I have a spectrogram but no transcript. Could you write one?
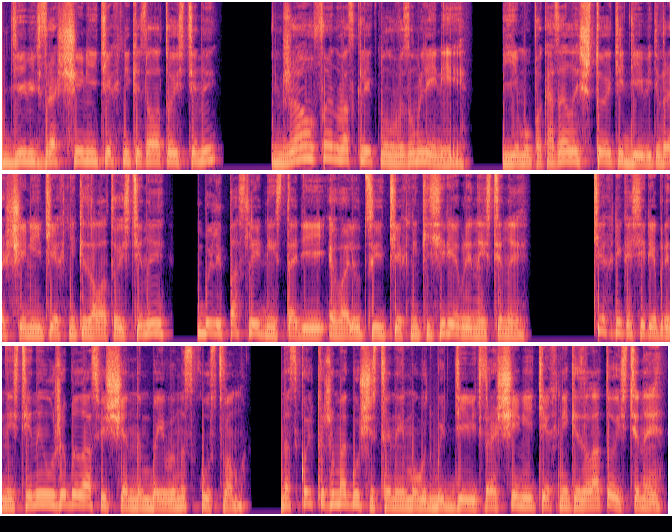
Девять вращений техники Золотой Стены? Джао Фэн воскликнул в изумлении. Ему показалось, что эти девять вращений техники Золотой Стены были последней стадией эволюции техники Серебряной Стены. Техника Серебряной Стены уже была священным боевым искусством. Насколько же могущественные могут быть девять вращений техники Золотой Стены?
